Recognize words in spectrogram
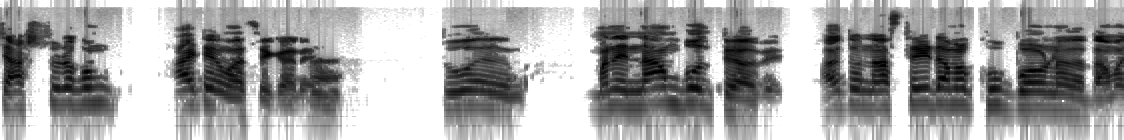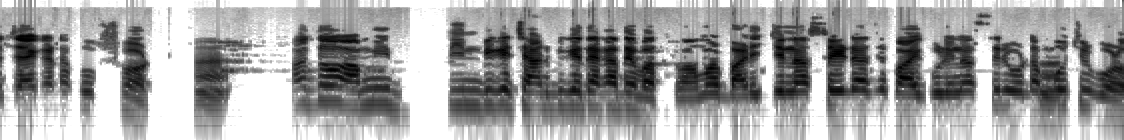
চারশো রকম আইটেম আছে এখানে। হ্যাঁ। তো মানে নাম বলতে হবে। হয়তো নার্সারিটা আমার খুব বড় না দাদা আমার জায়গাটা খুব শর্ট। হ্যাঁ। হয়তো আমি তিন বিঘে চার বিঘে দেখাতে পারতাম। আমার বাড়ির যে নার্সারিটা আছে পাইকুড়ি নার্সারি ওটা। প্রচুর বড়।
